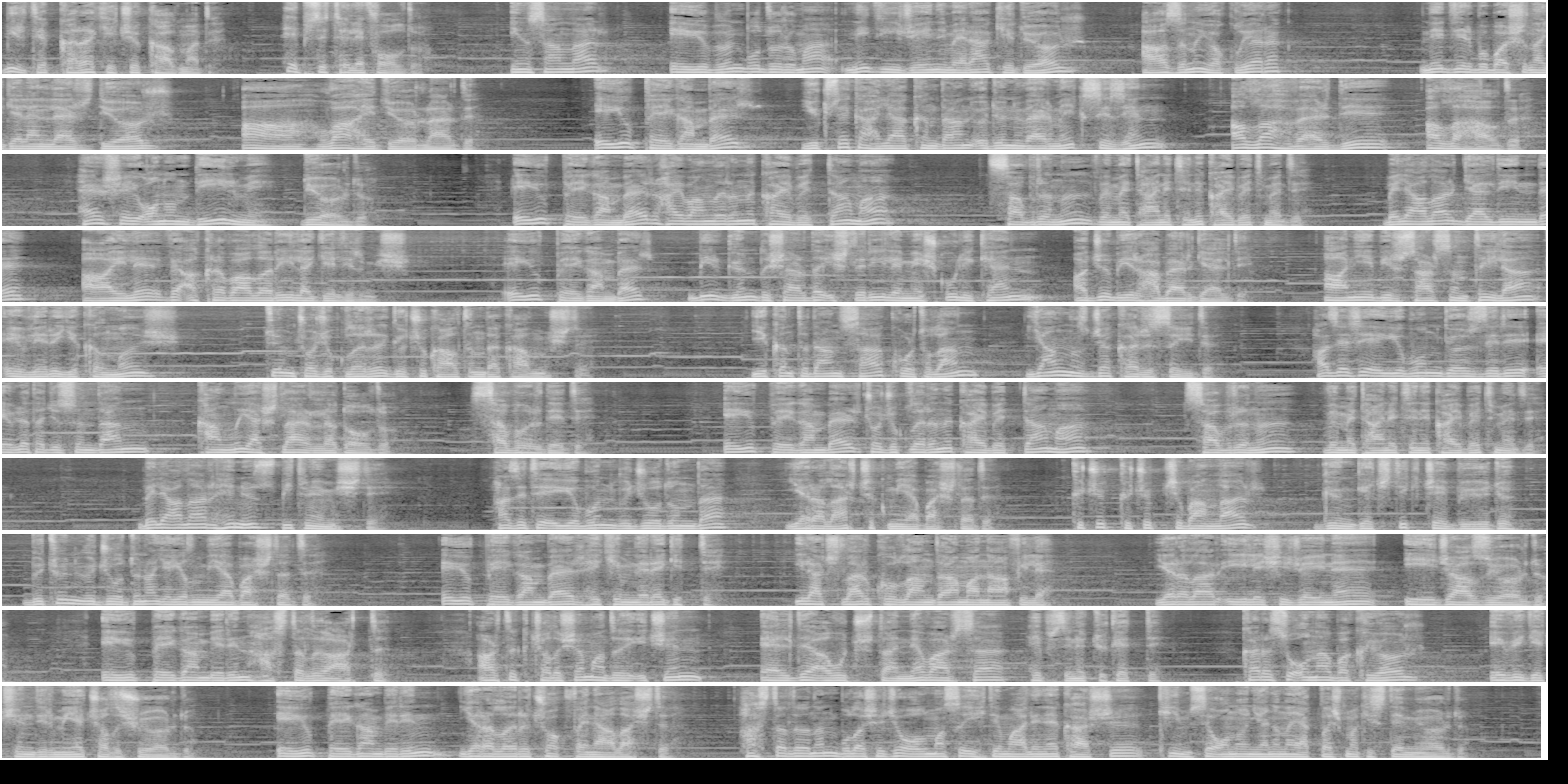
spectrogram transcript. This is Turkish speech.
bir tek kara keçi kalmadı. Hepsi telef oldu. İnsanlar Eyüp'ün bu duruma ne diyeceğini merak ediyor, ağzını yoklayarak nedir bu başına gelenler diyor, ah vah ediyorlardı. Eyüp peygamber yüksek ahlakından ödün vermeksizin Allah verdi, Allah aldı. Her şey onun değil mi diyordu. Eyüp peygamber hayvanlarını kaybetti ama sabrını ve metanetini kaybetmedi. Belalar geldiğinde aile ve akrabalarıyla gelirmiş. Eyüp peygamber bir gün dışarıda işleriyle meşgul iken acı bir haber geldi. Ani bir sarsıntıyla evleri yıkılmış, tüm çocukları göçük altında kalmıştı. Yıkıntıdan sağ kurtulan yalnızca karısıydı. Hz. Eyyub'un gözleri evlat acısından kanlı yaşlarla doldu. Sabır dedi. Eyüp peygamber çocuklarını kaybetti ama sabrını ve metanetini kaybetmedi. Belalar henüz bitmemişti. Hz. Eyyub'un vücudunda yaralar çıkmaya başladı. Küçük küçük çıbanlar gün geçtikçe büyüdü. Bütün vücuduna yayılmaya başladı. Eyüp peygamber hekimlere gitti. İlaçlar kullandı ama nafile. Yaralar iyileşeceğine iyice azıyordu. Eyüp peygamberin hastalığı arttı. Artık çalışamadığı için elde avuçta ne varsa hepsini tüketti. Karısı ona bakıyor, evi geçindirmeye çalışıyordu. Eyüp peygamberin yaraları çok fenalaştı. Hastalığının bulaşıcı olması ihtimaline karşı kimse onun yanına yaklaşmak istemiyordu.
